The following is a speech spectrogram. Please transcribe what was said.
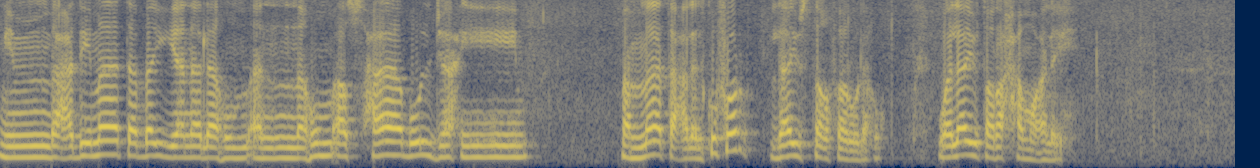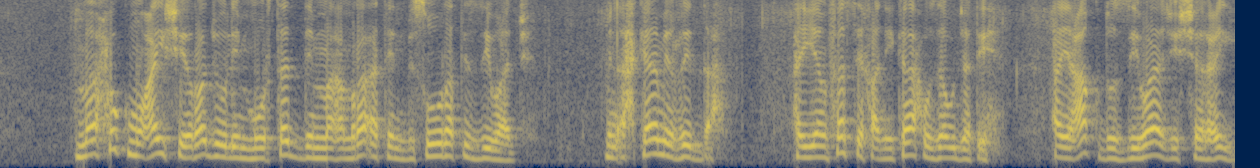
من بعد ما تبين لهم أنهم أصحاب الجحيم من مات على الكفر لا يستغفر له. ولا يترحم عليه. ما حكم عيش رجل مرتد مع امرأة بصورة الزواج؟ من أحكام الردة. أن ينفسخ نكاح زوجته أي عقد الزواج الشرعي.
